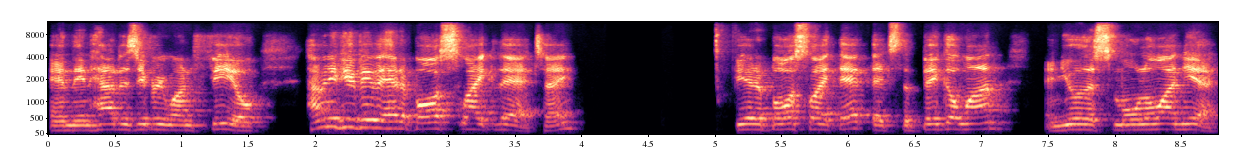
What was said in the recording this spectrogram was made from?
And then how does everyone feel? How many of you have ever had a boss like that, eh? If you had a boss like that, that's the bigger one and you're the smaller one, yeah.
